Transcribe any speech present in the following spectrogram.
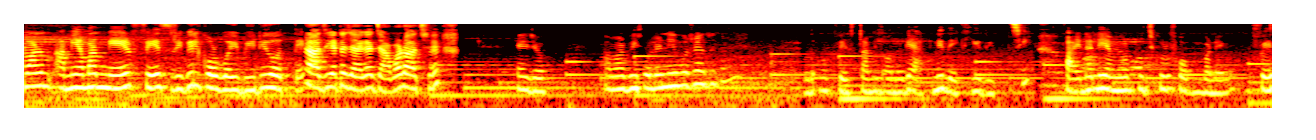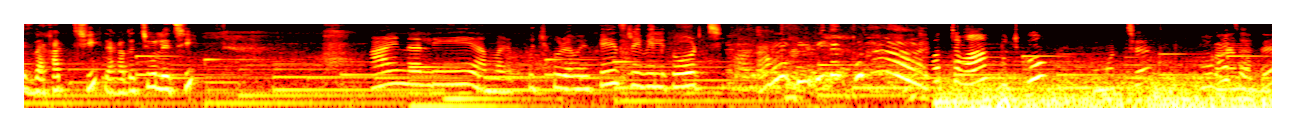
আমার আমি আমার মেয়ের ফেস রিভিল করব এই ভিডিওতে। আজকে একটা জায়গায় যাওয়ারও আছে। এই যে আমার বিচলে নিয়ে বসে আছো তুমি? ওর ফেসটা আমি তোমাদেরকে এখনই দেখিয়ে দিচ্ছি। ফাইনালি আমি আমার পুচকুর মানে ফেস দেখাচ্ছি দেখাতে চলেছি। ফাইনালি আমার পুচকুর আমি ফেস রিভিল করছি। হচ্ছে মা পুচকু? ঘুমোচ্ছে? ঘুমোচ্ছে?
